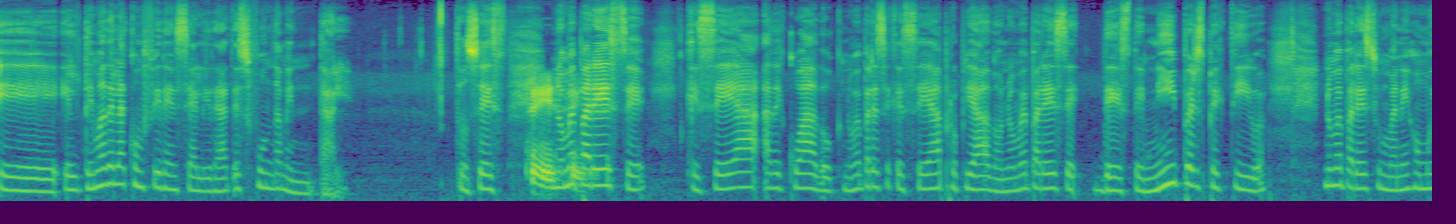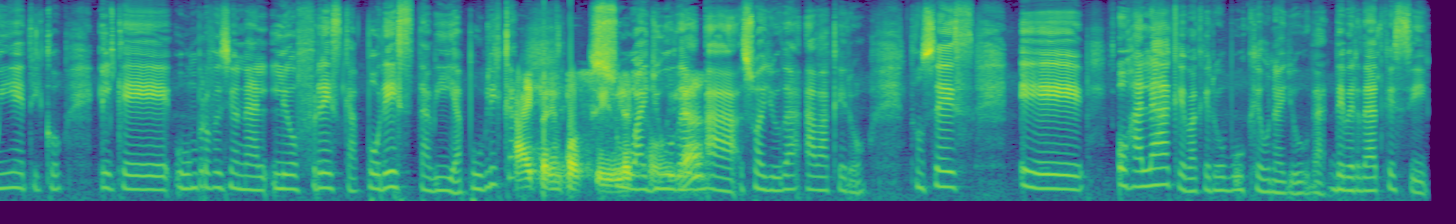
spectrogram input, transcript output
eh, el tema de la confidencialidad es fundamental. Entonces, Sí, no me parece que sea adecuado, no me parece que sea apropiado, no me parece, desde mi perspectiva, no me parece un manejo muy ético el que un profesional le ofrezca por esta vía pública Ay, pero imposible. su ayuda a su ayuda a Vaqueró. Entonces, eh, ojalá que Vaqueró busque una ayuda, de verdad que sí.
